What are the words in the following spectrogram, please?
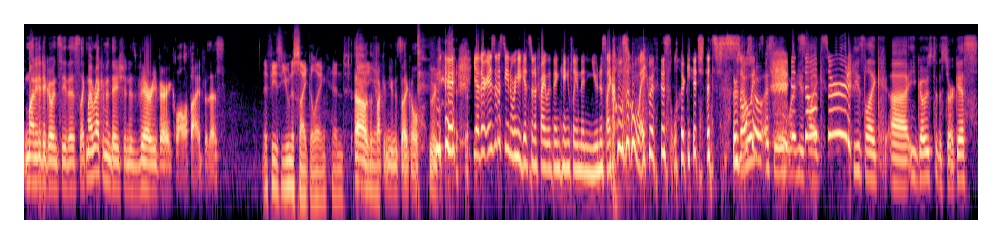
money to go and see this. Like my recommendation is very, very qualified for this. If he's unicycling and Oh, the a- fucking unicycle. yeah, there is a scene where he gets in a fight with Ben Kingsley and then unicycles away with his luggage. That's just There's so also a scene where it's he's so like, absurd. he's like uh he goes to the circus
